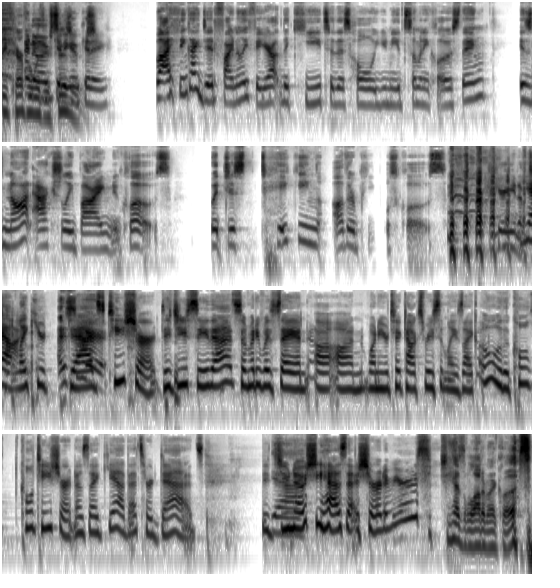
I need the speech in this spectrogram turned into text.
be careful I know, with I'm your kidding, scissors. I'm kidding. But I think I did finally figure out the key to this whole you need so many clothes thing is not actually buying new clothes, but just taking other people's clothes for a period of Yeah, time. like your I dad's swear. T-shirt. Did you see that? Somebody was saying uh, on one of your TikToks recently, "Is like, oh, the cool, cool T-shirt." And I was like, "Yeah, that's her dad's." Did Yeah. you know she has that shirt of yours? She has a lot of my clothes.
